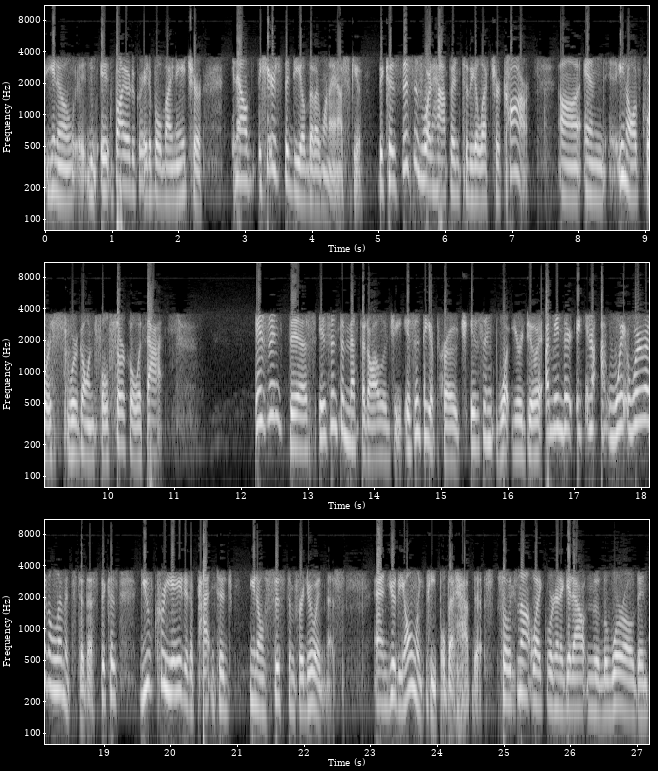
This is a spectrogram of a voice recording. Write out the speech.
you know it, biodegradable by nature. Now, here's the deal that I want to ask you because this is what happened to the electric car, uh, and you know, of course, we're going full circle with that. Isn't this? Isn't the methodology? Isn't the approach? Isn't what you're doing? I mean, there. You know, where, where are the limits to this? Because you've created a patented, you know, system for doing this and you're the only people that have this. So it's not like we're going to get out into the world and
